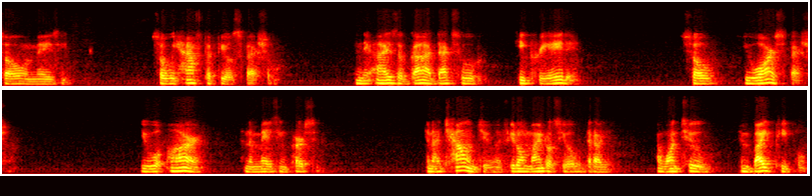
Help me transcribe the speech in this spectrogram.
so amazing. So we have to feel special. In the eyes of God, that's who He created. So you are special. You are an amazing person. And I challenge you, if you don't mind, Rocio, that I, I want to invite people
